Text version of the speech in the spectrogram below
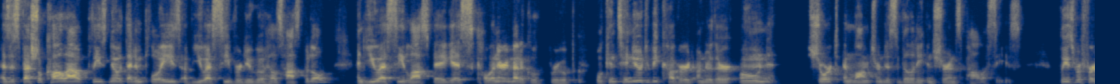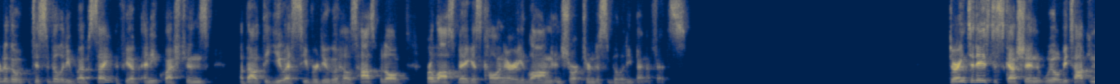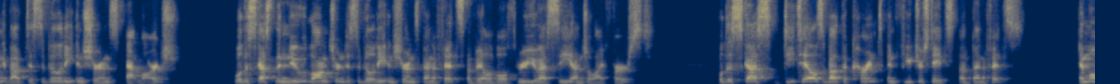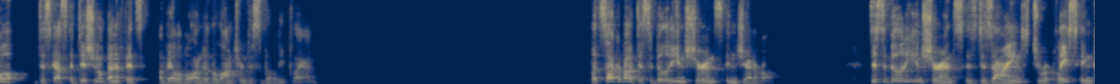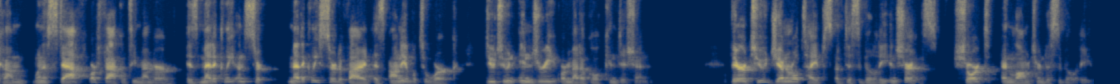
As a special call out, please note that employees of USC Verdugo Hills Hospital and USC Las Vegas Culinary Medical Group will continue to be covered under their own short and long-term disability insurance policies. Please refer to the disability website if you have any questions about the USC Verdugo Hills Hospital or Las Vegas Culinary long and short-term disability benefits. During today's discussion, we will be talking about disability insurance at large. We'll discuss the new long-term disability insurance benefits available through USC on July 1st. We'll discuss details about the current and future states of benefits, and we'll discuss additional benefits available under the long-term disability plan. Let's talk about disability insurance in general. Disability insurance is designed to replace income when a staff or faculty member is medically, medically certified as unable to work due to an injury or medical condition. There are two general types of disability insurance short and long term disability.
